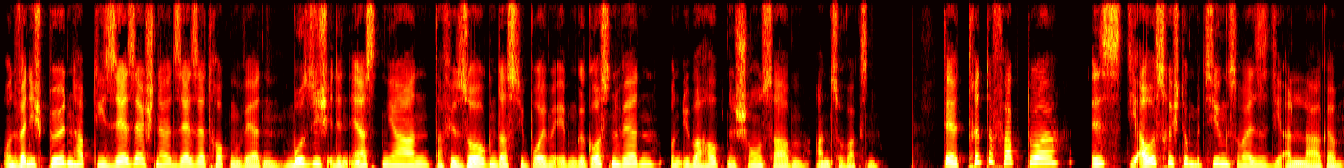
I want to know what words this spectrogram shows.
Und wenn ich Böden habe, die sehr, sehr schnell sehr, sehr trocken werden, muss ich in den ersten Jahren dafür sorgen, dass die Bäume eben gegossen werden und überhaupt eine Chance haben, anzuwachsen. Der dritte Faktor ist die Ausrichtung beziehungsweise die Anlage.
